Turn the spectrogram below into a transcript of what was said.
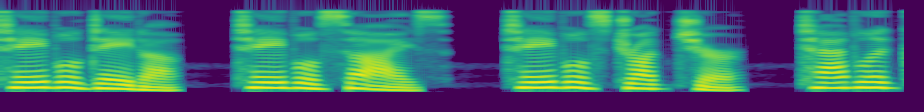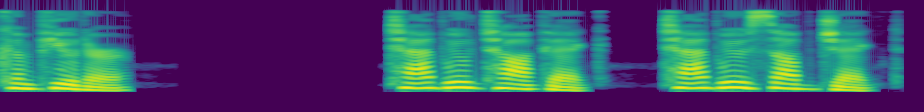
table data, table size, table structure, tablet computer, taboo topic, taboo subject,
